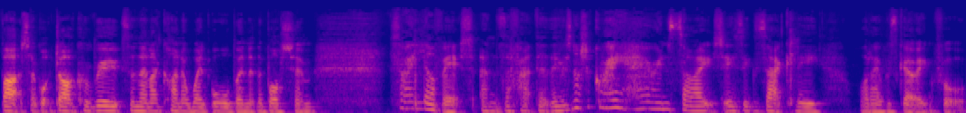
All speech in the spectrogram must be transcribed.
But I've got darker roots and then I kind of went auburn at the bottom. So I love it. And the fact that there is not a grey hair in sight is exactly what I was going for.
